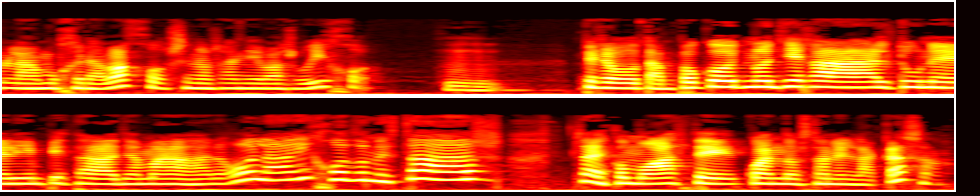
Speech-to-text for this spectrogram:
la mujer abajo si nos han llevado a su hijo? Ujú. Pero tampoco no llega al túnel y empieza a llamar, hola hijo, ¿dónde estás? ¿Sabes? Como hace cuando están en la casa.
